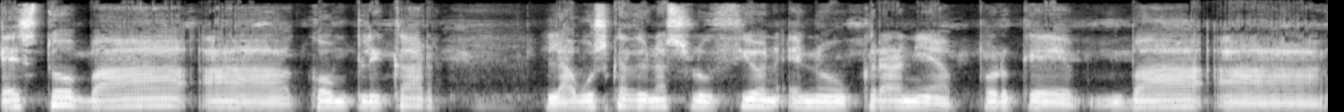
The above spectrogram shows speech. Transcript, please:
Esto va a complicar la búsqueda de una solución en Ucrania porque va a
